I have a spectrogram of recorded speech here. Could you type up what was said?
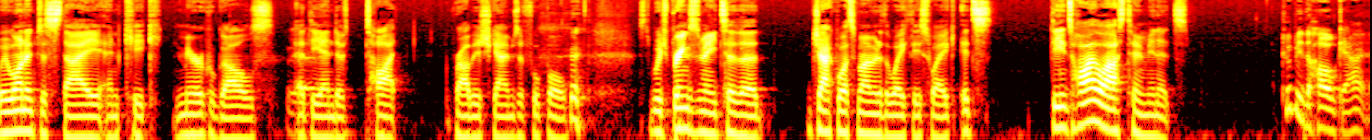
We want him to stay and kick miracle goals Yeah. at the end of tight, rubbish games of football. Which brings me to the Jack Watts moment of the week this week. It's the entire last two minutes. Could be the whole game.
